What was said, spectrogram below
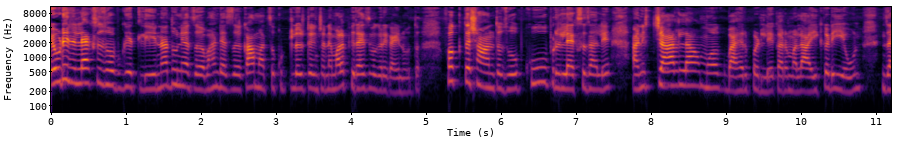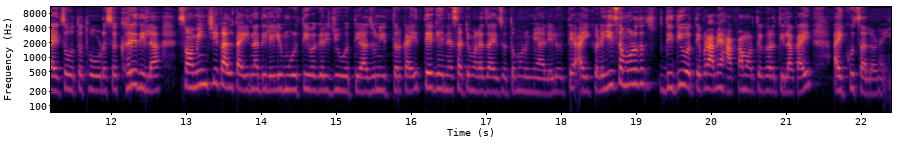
एवढी रिलॅक्स झोप घेतली ना धुण्याचं भांड्याचं कामाचं कुठलं टेन्शन नाही मला फिरायचं वगैरे काही नव्हतं. फक्त शांत झोप खूप रिलॅक्स झाले आणि चारला मग बाहेर पडले कारण मला आईकडे येऊन जायचं होतं थोडंसं खरेदीला. स्वामींची काल ताईंना दिलेली मूर्ती वगैरे जी होती अजून इतर काही ते घेण्यासाठी मला जायचं होतं म्हणून मी आलेले होते. आईकडे ही समोर दिदी होते पण आम्ही हाका मारतोय खरं तिला काही ऐकूच आलं नाही.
